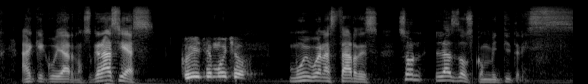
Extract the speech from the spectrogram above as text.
Hay que cuidarnos. Gracias. Cuídense mucho. Muy buenas tardes. Son las 2 con 23.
